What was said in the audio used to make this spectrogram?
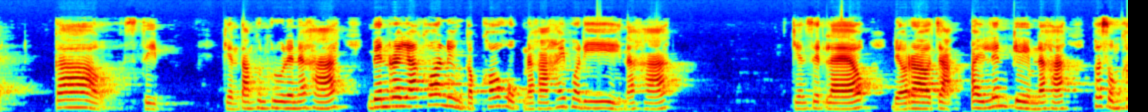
ดเก้าสิบเขียนตามคุณครูเลยนะคะ เบนระยะข้อหนึ่งกับข้อหกนะคะ ให้พอดีนะคะ เขียนเสร็จแล้ว เดี๋ยวเราจะไปเล่นเกมนะคะ ผสมค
